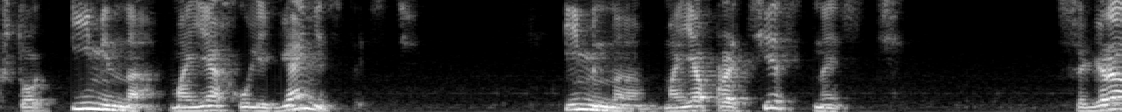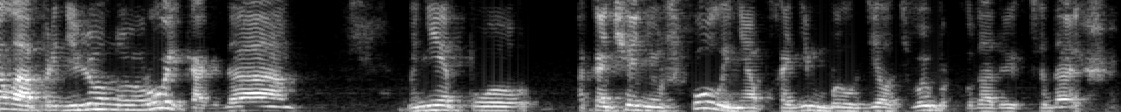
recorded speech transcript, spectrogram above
что именно моя хулиганистость, именно моя протестность сыграла определенную роль, когда мне по окончанию школы необходимо было делать выбор, куда двигаться дальше,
